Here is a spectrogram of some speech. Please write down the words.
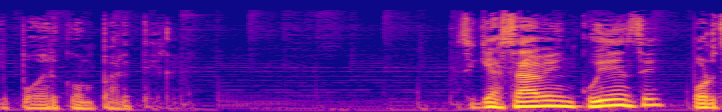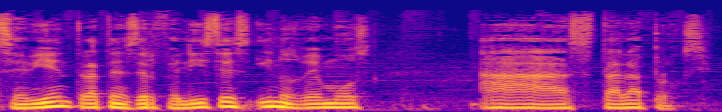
y poder compartirlo. Así que ya saben, cuídense, pórtense bien, traten de ser felices y nos vemos hasta la próxima.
